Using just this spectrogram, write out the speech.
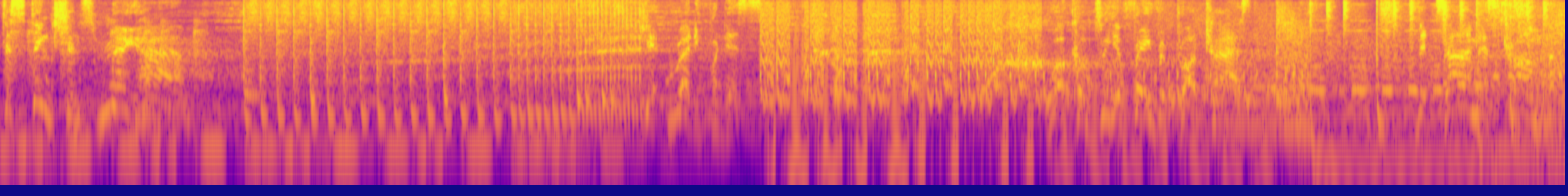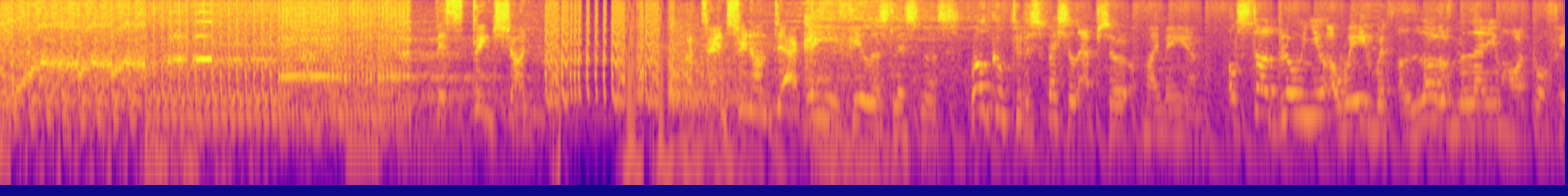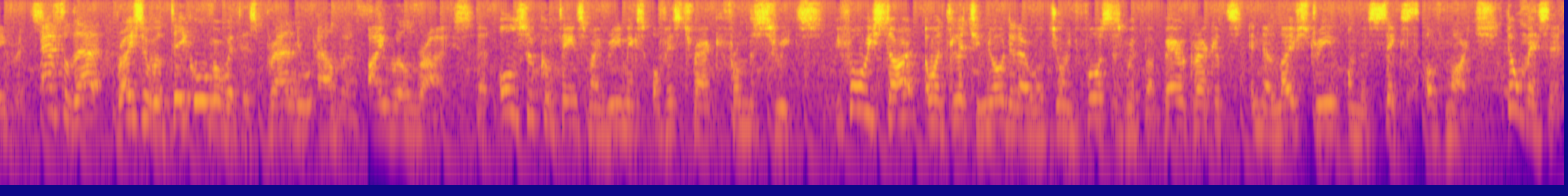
Distinction's mayhem. Get ready for this. Welcome to your favorite podcast. The time has come. Distinction. Attention on deck! Hey, fearless listeners. Welcome to the special episode of My Mayhem. I'll start blowing you away with a lot of Millennium Hardcore favorites. After that, Rizer will take over with his brand new album, I Will Rize, that also contains my remix of his track From the Streets. Before we start, I want to let you know that I will join forces with Barbaric Records in their live stream on the 6th of March. Don't miss it.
